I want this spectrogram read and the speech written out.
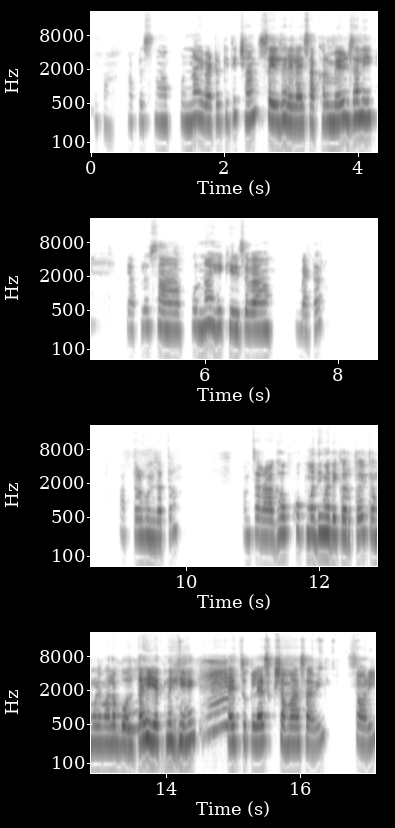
पहा. आपलं पुन्हा हे बॅटर किती छान सेल झालेलं आहे. साखर मेल्ट झाली की आपलं सा पुन्हा हे खिरीचं बॅटर पातळ होऊन जातं. आमचा राघव खूप मध्ये मध्ये करतो आहे त्यामुळे मला बोलताही येत नाही आहे काही चुकल्यास क्षमा असावी. सॉरी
